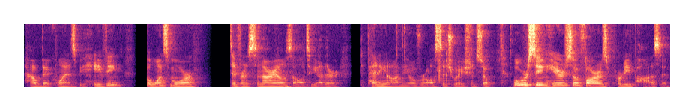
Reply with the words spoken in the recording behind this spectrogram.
how bitcoin is behaving. But once more different scenarios altogether depending on the overall situation. So what we're seeing here so far is pretty positive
